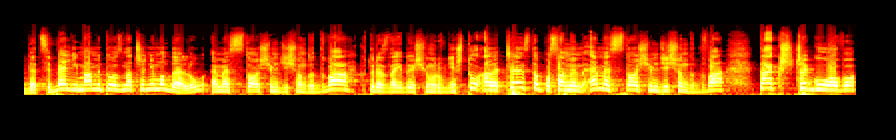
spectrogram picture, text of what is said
decybeli. Mamy tu oznaczenie modelu MS182, które znajduje się również tu, ale często po samym MS182 tak szczegółowo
